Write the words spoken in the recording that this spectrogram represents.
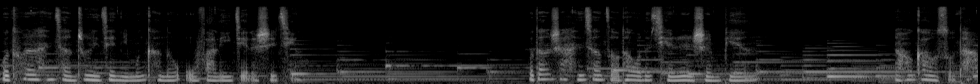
我突然很想做一件你们可能无法理解的事情。我当时很想走到我的前任身边，然后告诉他：“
